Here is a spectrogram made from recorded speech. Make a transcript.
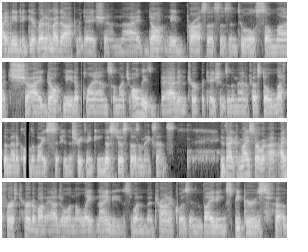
I need to get rid of my documentation. I don't need processes and tools so much. I don't need a plan so much. All these bad interpretations of the manifesto left the medical device industry thinking this just doesn't make sense. In fact, my story, I first heard about Agile in the late 90s when Medtronic was inviting speakers uh,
